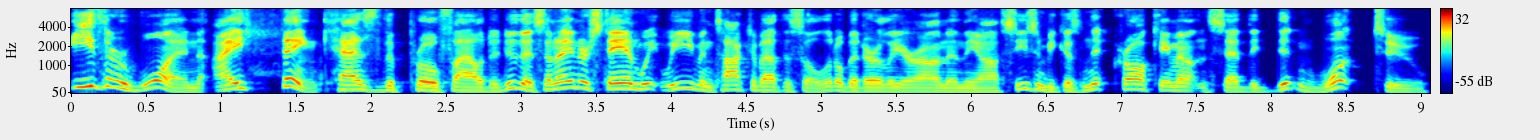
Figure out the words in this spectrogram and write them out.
either one, I think, has the profile to do this. And I understand we, we even talked about this a little bit earlier on in the offseason because Nick Krall came out and said they didn't want to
